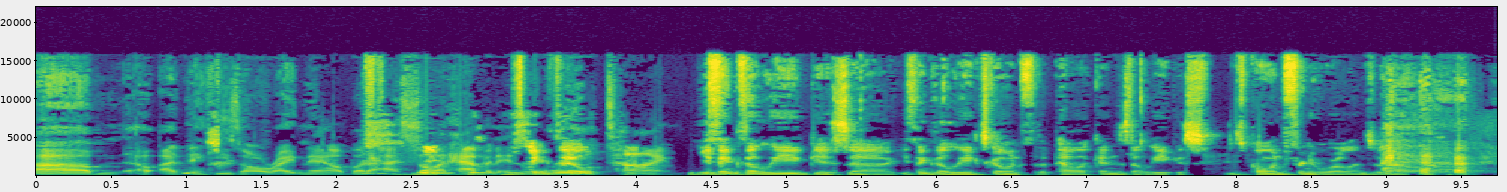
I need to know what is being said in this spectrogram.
Um, I think he's all right now, but I saw it happen in real the, time. You think the league is? Uh, you think the league's going for the Pelicans? The league is, is pulling for New Orleans without.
